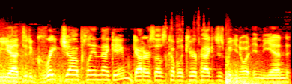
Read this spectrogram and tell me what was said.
We uh, did a great job playing that game. Got ourselves a couple of care packages, but you know what? In the end,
